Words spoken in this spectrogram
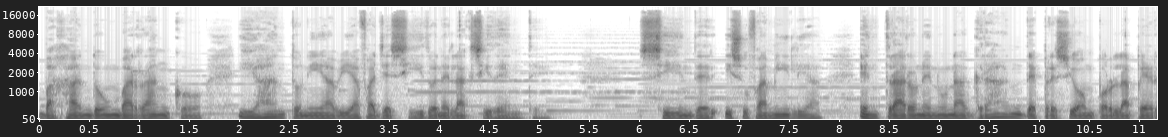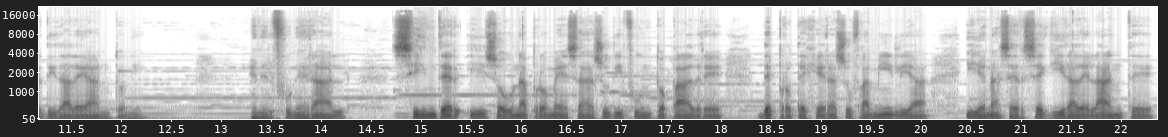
bajando un barranco y Anthony había fallecido en el accidente. Cinder y su familia entraron en una gran depresión por la pérdida de Anthony. En el funeral, Cinder hizo una promesa a su difunto padre de proteger a su familia y en hacer seguir adelante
